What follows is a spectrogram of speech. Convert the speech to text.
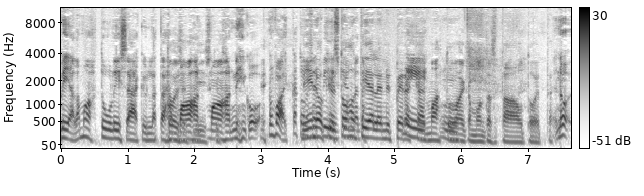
Vielä mahtuu lisää kyllä tähän Toiset maahan, 50. maahan niin kuin, no vaikka toiset Niin no kyllä 50. tuohon tielle nyt peräkkäin Niin, mahtuu mm. aika monta sataa autoa. Että... No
